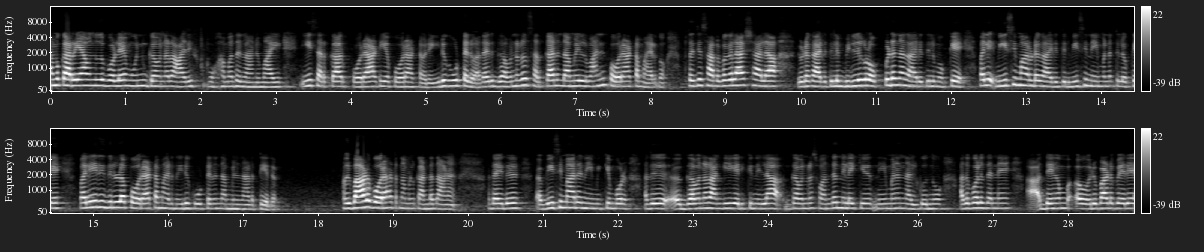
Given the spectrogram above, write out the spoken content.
നമുക്കറിയാവുന്നതുപോലെ മുൻ ഗവർണർ ആരിഫ് മുഹമ്മദ് ഖാനുമായി ഈ സർക്കാർ പോരാടിയ പോരാട്ടം ഇരു കൂട്ടരും അതായത് ഗവർണറും സർക്കാരും തമ്മിൽ വൻ പോരാട്ടമായിരുന്നു. പ്രത്യേകിച്ച് സർവകലാശാലയുടെ കാര്യത്തിലും ബില്ലുകൾ ഒപ്പിടുന്ന കാര്യത്തിലുമൊക്കെ വലിയ വി സിമാരുടെ കാര്യത്തിൽ വി സി നിയമനത്തിലൊക്കെ വലിയ രീതിയിലുള്ള പോരാട്ടമായിരുന്നു. ഇരു കൂട്ടരും തമ്മിൽ നടത്തിയത് ഒരുപാട് പോരാട്ടം നമ്മൾ കണ്ടതാണ്. അതായത് വി സിമാരെ നിയമിക്കുമ്പോൾ അത് ഗവർണർ അംഗീകരിക്കുന്നില്ല ഗവർണർ സ്വന്തം നിലയ്ക്ക് നിയമനം നൽകുന്നു. അതുപോലെ തന്നെ അദ്ദേഹം ഒരുപാട് പേരെ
